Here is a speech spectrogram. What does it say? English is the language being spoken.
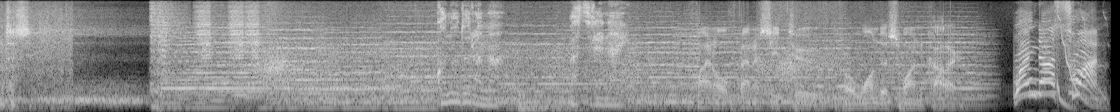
Fantasy このドラマ忘れない。Final Fantasy II for WonderSwan Color. WonderSwan!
